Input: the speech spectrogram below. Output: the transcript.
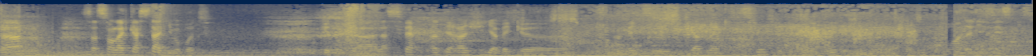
Là, ça sent la castagne, mon pote. Ok, donc la, sphère interagit avec, euh, avec ces d'inquisition qui étaient connectés pour analyser ce qui se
